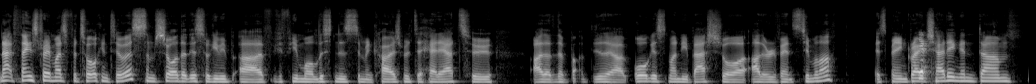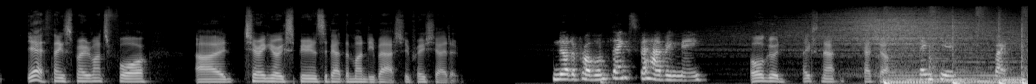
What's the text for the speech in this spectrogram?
Nat, thanks very much for talking to us. I'm sure that this will give uh, a few more listeners some encouragement to head out to either the, the uh, August Mundi Bash or other events similar. It's been great Yep. chatting, and um, yeah, thanks very much for uh, sharing your experience about the Mundi Bash. We appreciate it. Not a problem. Thanks for having me. All good. Thanks, Nat. Catch up. Thank you. Bye.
